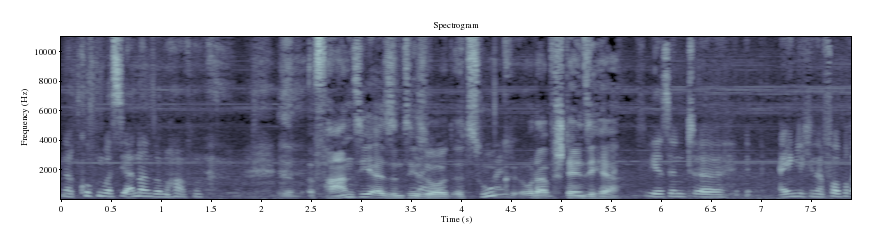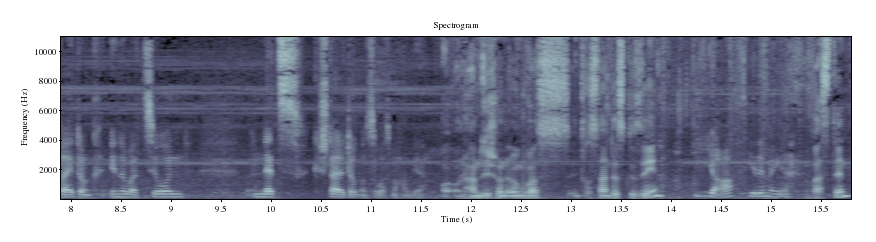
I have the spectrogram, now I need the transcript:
Na, gucken, was die anderen so machen. Äh, Fahren Sie? Also sind Sie so äh, Zug Nein. oder stellen Sie her? Wir sind äh, eigentlich in der Vorbereitung, Innovation, Netzgestaltung und sowas machen wir. Und haben Sie schon irgendwas Interessantes gesehen? Ja, jede Menge. Was denn?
